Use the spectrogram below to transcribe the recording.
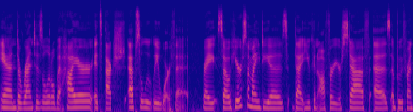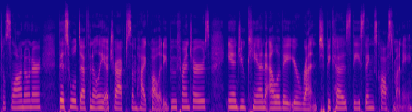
and the rent is a little bit higher, it's act- absolutely worth it right? So here are some ideas that you can offer your staff as a booth rental salon owner. This will definitely attract some high quality booth renters and you can elevate your rent because these things cost money.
